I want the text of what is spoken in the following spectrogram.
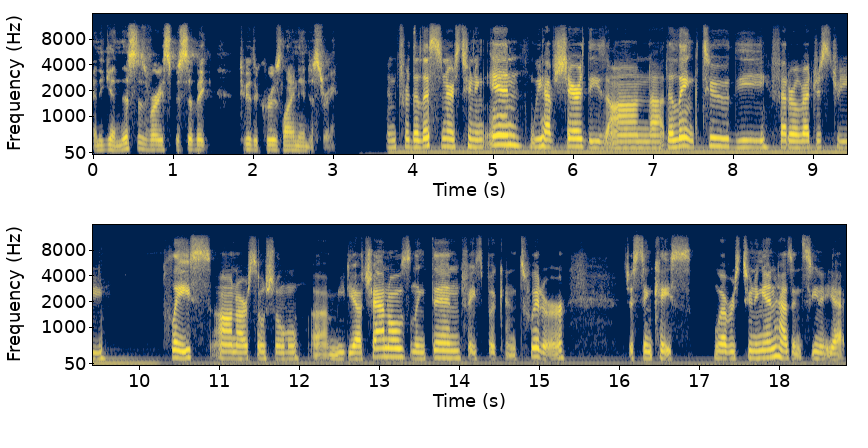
And again, this is very specific to the cruise line industry. And for the listeners tuning in, we have shared these on uh, the link to the Federal Registry place on our social uh, media channels LinkedIn, Facebook, and Twitter, just in case whoever's tuning in hasn't seen it yet.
